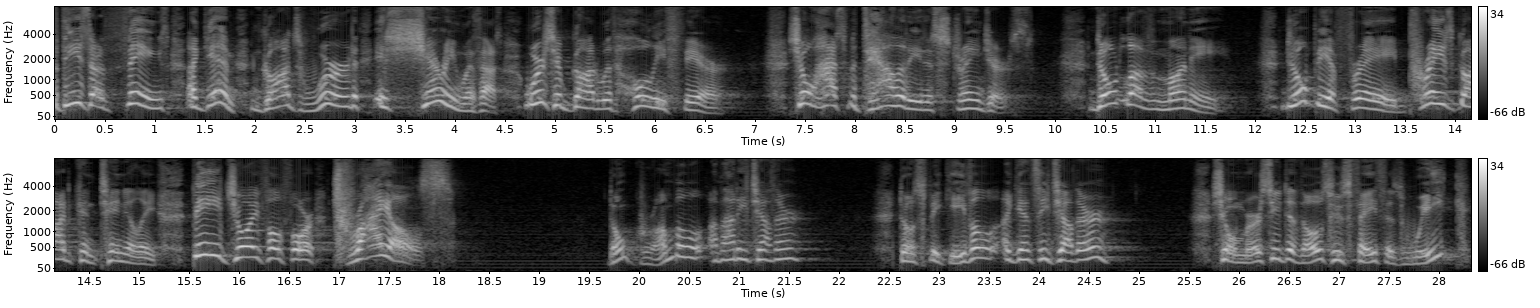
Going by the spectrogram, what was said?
But these are things, again, God's word is sharing with us. Worship God with holy fear. Show hospitality to strangers. Don't love money. Don't be afraid. Praise God continually. Be joyful for trials. Don't grumble about each other. Don't speak evil against each other. Show mercy to those whose faith is weak.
